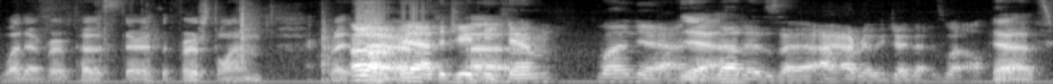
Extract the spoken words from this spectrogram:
whatever poster, the first one, right oh there. yeah, the JP Uh, Kim one. Yeah, yeah. that is. Uh, I, I really enjoyed that as well. Yeah, it's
